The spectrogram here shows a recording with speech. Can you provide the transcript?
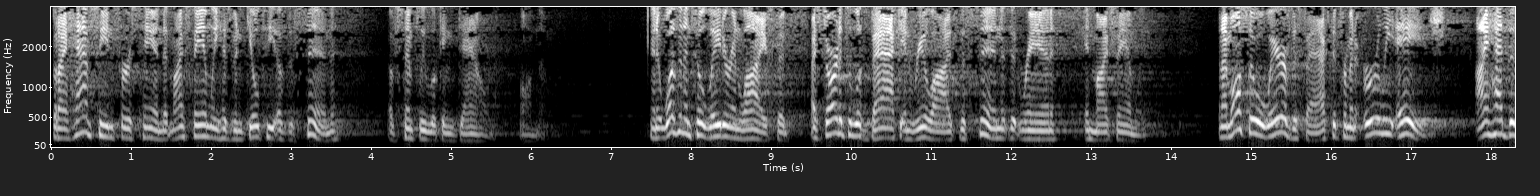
But I have seen firsthand that my family has been guilty of the sin of simply looking down on them. And it wasn't until later in life that I started to look back and realize the sin that ran in my family. And I'm also aware of the fact that from an early age, I had the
